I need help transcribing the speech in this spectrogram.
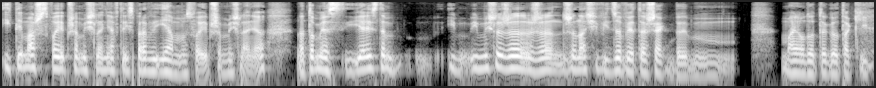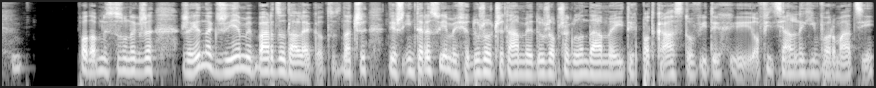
I ty masz swoje przemyślenia w tej sprawie, i ja mam swoje przemyślenia, natomiast ja jestem... I, i myślę, że, że, że nasi widzowie też jakby mają do tego taki podobny stosunek, że, że jednak żyjemy bardzo daleko. To znaczy, wiesz, interesujemy się, dużo czytamy, dużo przeglądamy i tych podcastów, i tych oficjalnych informacji,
